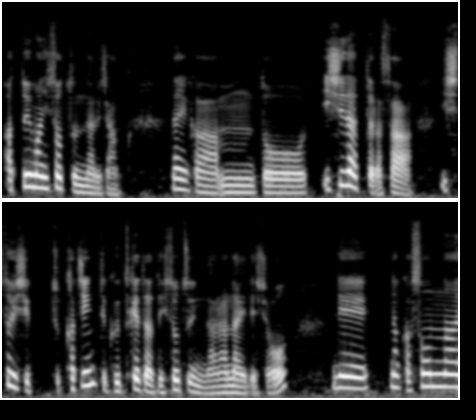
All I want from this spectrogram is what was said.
あっという間に一つになるじゃん。何か、うんと、石だったらさ、石と石カチンってくっつけたって一つにならないでしょ？で、なんかそんな、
